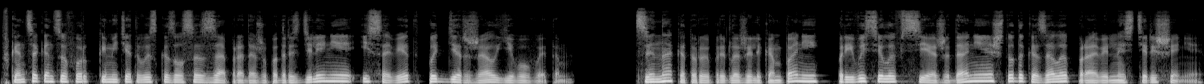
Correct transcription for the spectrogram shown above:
В конце концов, оргкомитет высказался за продажу подразделения, и совет поддержал его в этом. Цена, которую предложили компании, превысила все ожидания, что доказало правильность решения.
